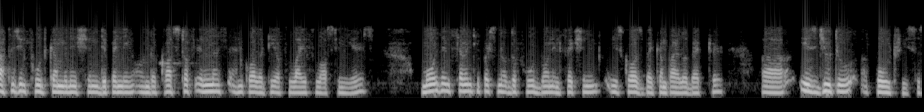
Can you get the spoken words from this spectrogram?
pathogen food combination depending on the cost of illness and quality of life lost in years. More than 70% of the foodborne infection is caused by Campylobacter, uh, is due to uh, poultry. So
